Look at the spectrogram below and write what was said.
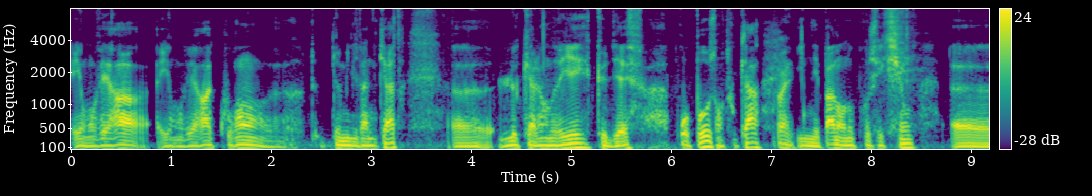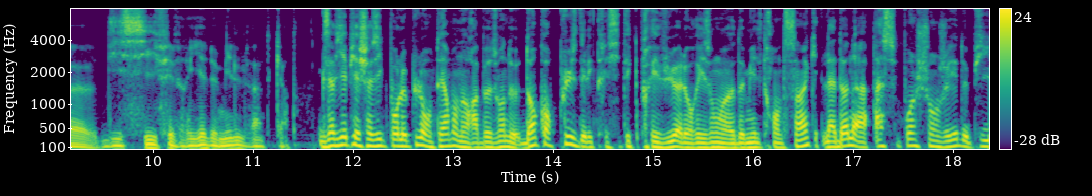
Et on verra, et on verra courant 2024 euh, euh, le calendrier que DF propose. En tout cas, il n'est pas dans nos projections euh, d'ici février 2024. Xavier Piachazic, pour le plus long terme, on aura besoin d'encore plus d'électricité que prévu à l'horizon 2035. La donne a à ce point changé depuis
